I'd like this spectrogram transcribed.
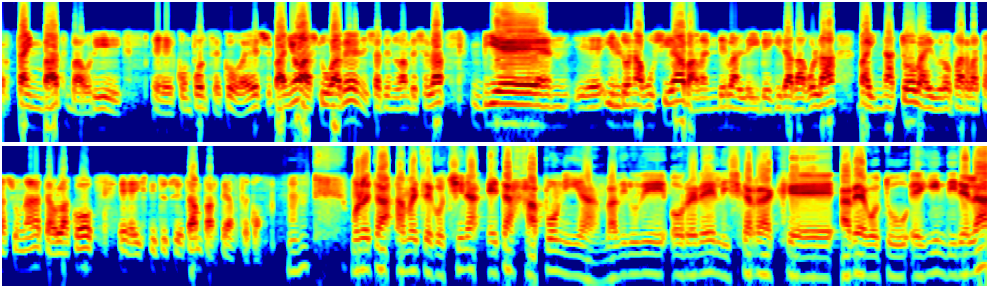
ertain bat ba hori e, konpontzeko, ez? Baino astu gabe esaten duan bezala bien e, hildo nagusia ba mendebaldei begira dagola, bai NATO, bai Europar batasuna eta holako e, instituzioetan parte hartzeko. Bueno, eta amaitzeko China eta Japonia badirudi hor ere liskarrak e, areagotu egin direla,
